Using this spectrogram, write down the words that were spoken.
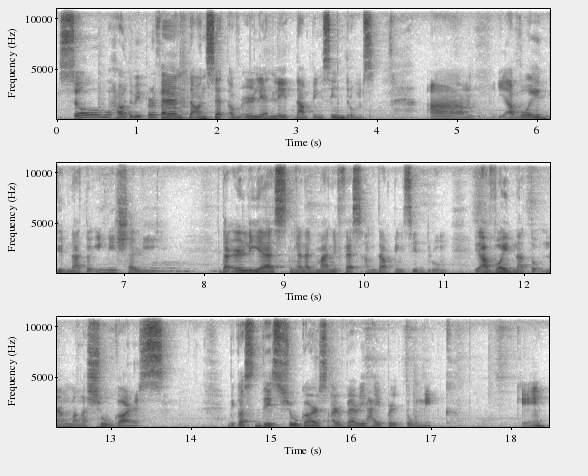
So, how do we prevent the onset of early and late dumping syndromes? Um, i-avoid yun na to initially. The earliest nga nagmanifest ang dumping syndrome, i-avoid na to ng mga sugars. Because these sugars are very hypertonic. Okay?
